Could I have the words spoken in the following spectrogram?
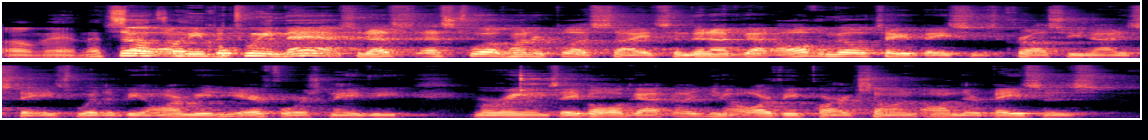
Oh man, that's So I like mean, cool. between that, so that's that's twelve hundred plus sites, and then I've got all the military bases across the United States, whether it be Army, Air Force, Navy, Marines. They've all got uh, you know RV parks on on their bases,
